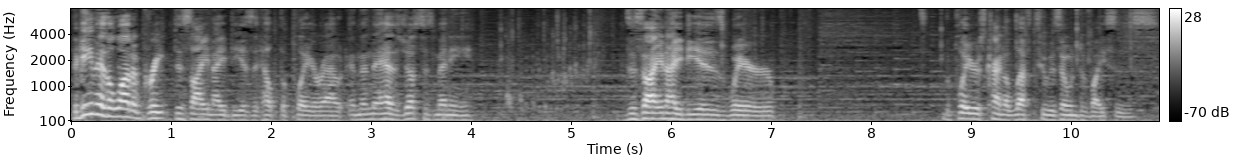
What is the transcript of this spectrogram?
The game has a lot of great design ideas that help the player out, and then it has just as many design ideas where the player is kind of left to his own devices.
